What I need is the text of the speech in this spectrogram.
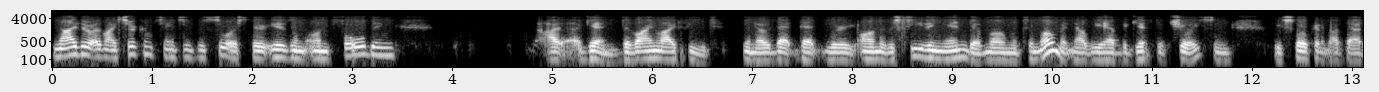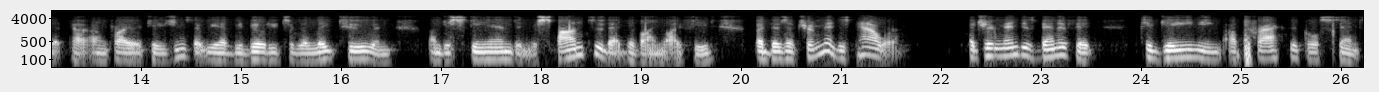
neither are my circumstances the source. There is an unfolding, again, divine life feed. You know that that we're on the receiving end of moment to moment. Now we have the gift of choice, and we've spoken about that at, on prior occasions. That we have the ability to relate to and understand and respond to that divine life feed. But there's a tremendous power, a tremendous benefit to gaining a practical sense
